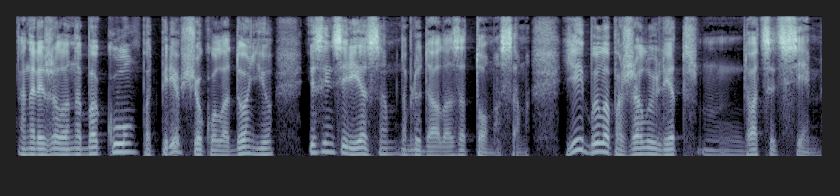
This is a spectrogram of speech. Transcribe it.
Она лежала на боку, подперев щеку ладонью и с интересом наблюдала за Томасом. Ей было, пожалуй, лет двадцать семь.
